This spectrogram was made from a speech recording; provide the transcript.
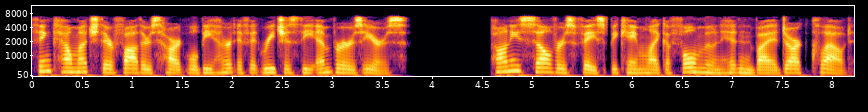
Think how much their father's heart will be hurt if it reaches the emperor's ears. Pani Selvar's face became like a full moon hidden by a dark cloud.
